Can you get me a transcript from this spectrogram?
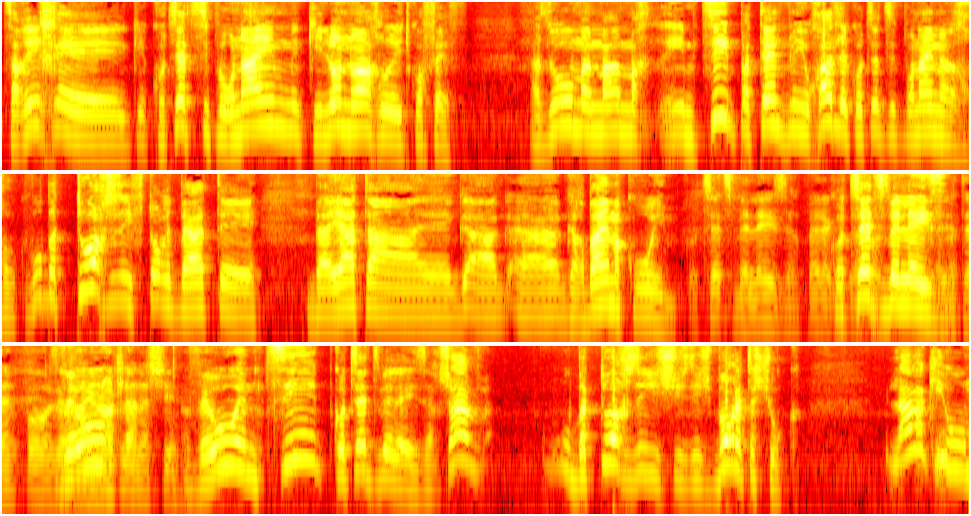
צריך אה, קוצץ ציפורניים כי לא נוח לו להתכופף. אז הוא המציא פטנט מיוחד לקוצץ ציפורניים מרחוק, והוא בטוח שזה יפתור את בעיית, אה, בעיית הג- הגרביים הקרועים. קוצץ בלייזר, פלג. קוצץ בלייזר. נותן פה, זה והוא- רעיונות לאנשים. והוא המציא קוצץ בלייזר. עכשיו, הוא בטוח שזה, שזה ישבור את השוק. למה? כי הוא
